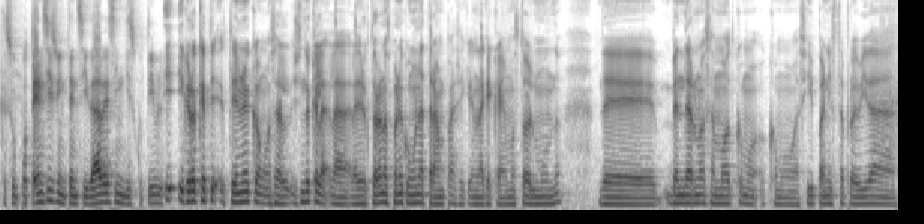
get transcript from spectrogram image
que su potencia y su intensidad es indiscutible. Y, y creo que ti- tiene como, o sea, yo siento que la, la- la directora nos pone como una trampa, así que en la que caemos todo el mundo, de vendernos a Mod como, como así panista prohibida,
